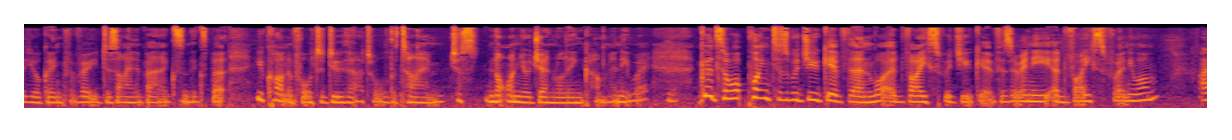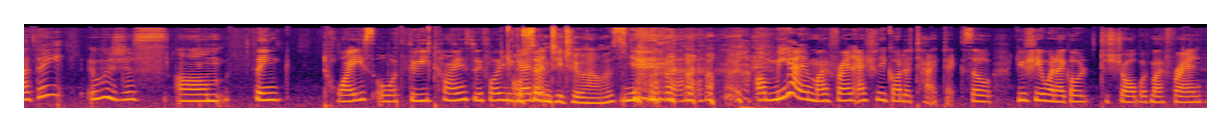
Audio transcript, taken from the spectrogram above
you're going for very designer bags and things, but you can't afford to do that all the time. Just not on your general income, anyway. Good. So, what pointers would you give then? What advice would you give? Is there any advice for anyone? I think it was just um think twice or three times before you Or get it. 72 hours? Yeah. um, me and my friend actually got a tactic. So usually when I go to shop with my friend,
